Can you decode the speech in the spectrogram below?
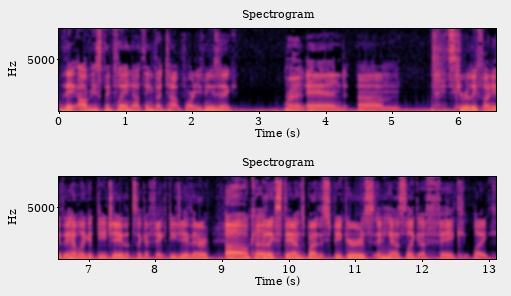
they obviously play nothing but top 40s music, Right. and um, it's really funny. They have like a DJ that's like a fake DJ there. Oh, okay. He like stands by the speakers, and he has like a fake like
